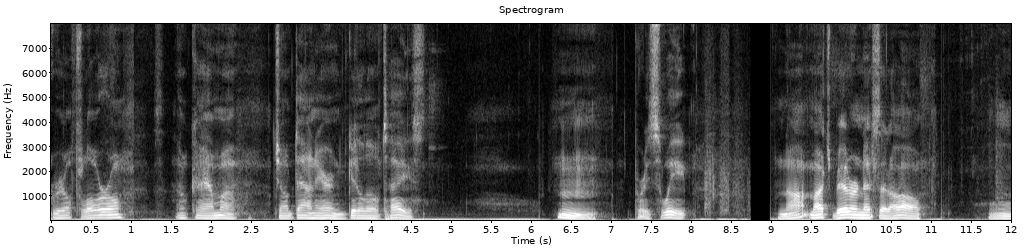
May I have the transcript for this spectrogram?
real floral. Okay, I'm gonna jump down here and get a little taste. Hmm. Pretty sweet. Not much bitterness at all. Hmm.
